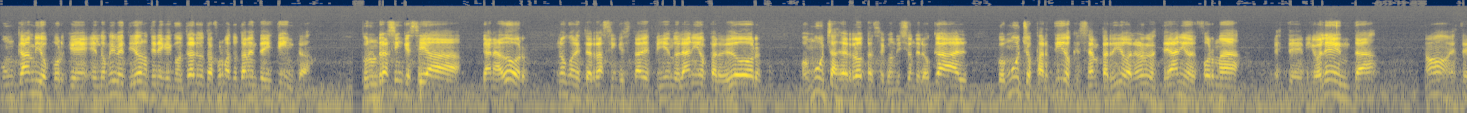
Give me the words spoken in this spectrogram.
un cambio, porque el 2022 nos tiene que encontrar de otra forma totalmente distinta. Con un Racing que sea ganador, no con este Racing que se está despidiendo el año perdedor, con muchas derrotas en condición de local, con muchos partidos que se han perdido a lo largo de este año de forma este, violenta, ¿no? Este,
